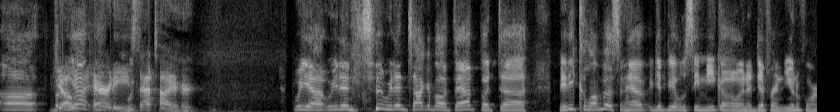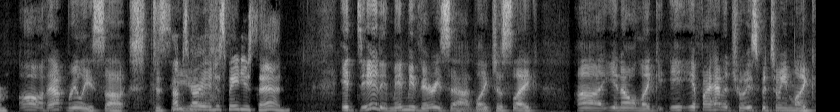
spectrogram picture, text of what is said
uh, but Joke, yeah, parody, we- satire. We uh we didn't we didn't talk about that but uh maybe columbus and have get to be able to see Mikko in a different uniform Oh, that really sucks to see. i'm sorry uh, i just made you sad It did. It made me very sad. Like just like uh, you know, like if I had a choice between like,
